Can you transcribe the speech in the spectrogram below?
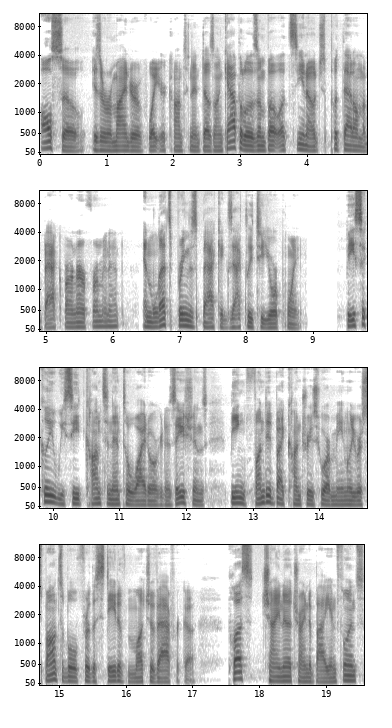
also is a reminder of what your continent does on capitalism, but let's, you know, just put that on the back burner for a minute. And let's bring this back exactly to your point. Basically, we see continental wide organizations being funded by countries who are mainly responsible for the state of much of Africa plus China trying to buy influence,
